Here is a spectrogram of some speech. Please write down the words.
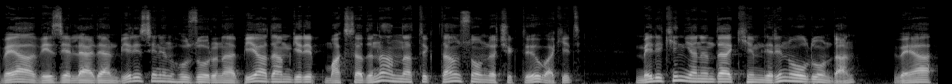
veya vezirlerden birisinin huzuruna bir adam girip maksadını anlattıktan sonra çıktığı vakit, melikin yanında kimlerin olduğundan veya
